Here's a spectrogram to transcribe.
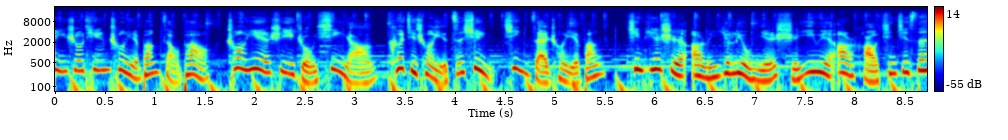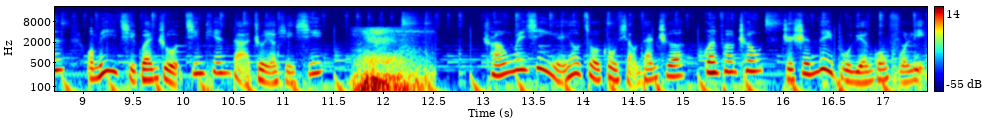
欢迎收听创业邦早报。创业是一种信仰，科技创业资讯尽在创业邦。今天是二零一六年十一月二号，星期三，我们一起关注今天的重要讯息。传微信也要做共享单车，官方称只是内部员工福利。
